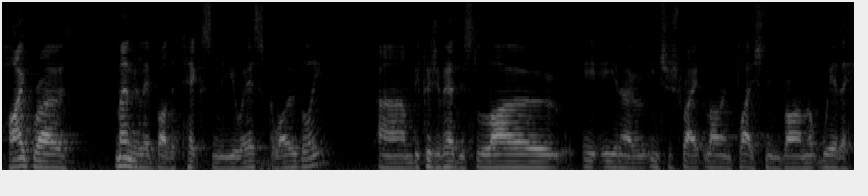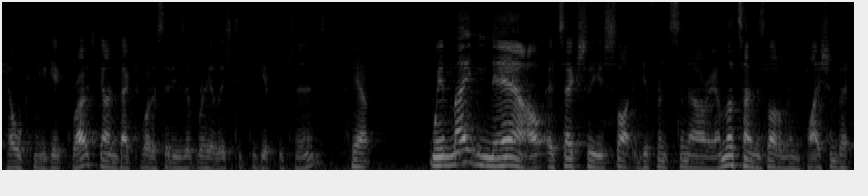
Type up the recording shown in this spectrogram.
high growth, mainly led by the techs in the US globally, um, because you've had this low, you know, interest rate, low inflation environment. Where the hell can you get growth? Going back to what I said, is it realistic to get returns? Yeah. where maybe now it's actually a slightly different scenario. I'm not saying there's a lot of inflation, but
